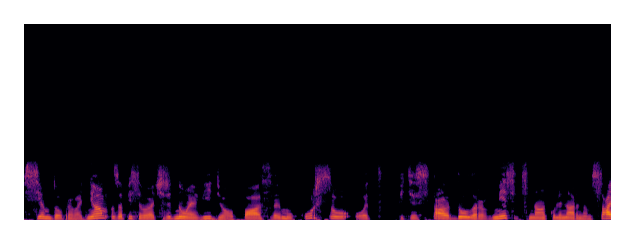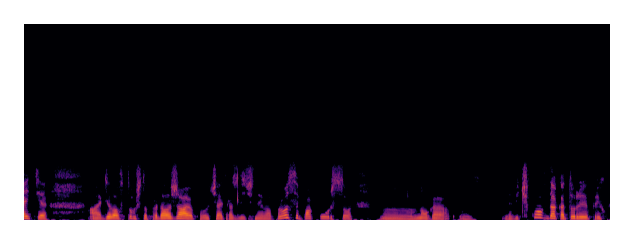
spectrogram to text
Всем доброго дня! Записываю очередное видео по своему курсу от 500 долларов в месяц на кулинарном сайте. А, дело в том, что продолжаю получать различные вопросы по курсу. Много новичков, да, которые приходят.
